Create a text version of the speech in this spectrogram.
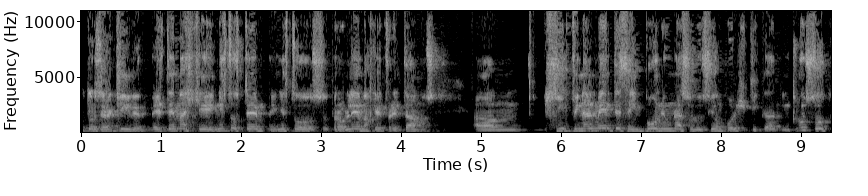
Doctor Seraquile, el tema es que en estos, en estos problemas que enfrentamos, Um, finalmente se impone una solución política. Incluso,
